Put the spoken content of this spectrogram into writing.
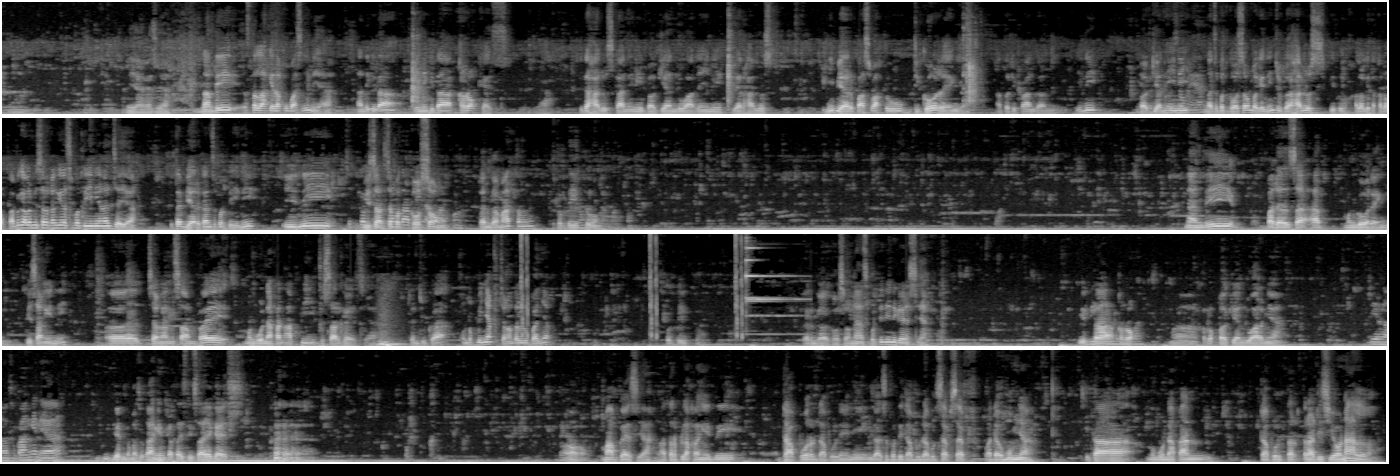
Iya guys ya. Nanti setelah kita kupas ini ya, nanti kita ini kita kerok guys. Ya, kita haluskan ini bagian luarnya ini biar halus. Ini biar pas waktu digoreng ya atau dipanggang. Ini bagian ini ya. nggak cepet gosong, bagian ini juga halus gitu kalau kita kerok. Tapi kalau misalkan kita seperti ini aja ya, kita biarkan seperti ini, ini Cepet bisa gosong, cepet gosong mateng. dan nggak mateng seperti itu. nanti pada saat menggoreng pisang ini eh, jangan sampai menggunakan api besar guys ya. Dan juga untuk minyak jangan terlalu banyak. Seperti itu. Biar enggak gosong nah seperti ini guys ya. Kita kerok. nah kerok bagian luarnya. Biar nggak masuk angin ya. Biar nggak masuk angin kata istri saya guys oh maaf guys ya latar belakang ini dapur dapurnya ini enggak seperti dapur-dapur chef-chef pada umumnya. Kita menggunakan dapur ter- tradisional.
